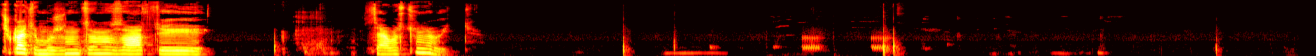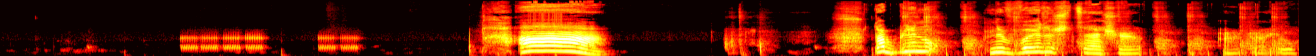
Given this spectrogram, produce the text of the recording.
Чекайте, можна це назад і це восстановити. А! Та блін, ну не видиш це, що я граю.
